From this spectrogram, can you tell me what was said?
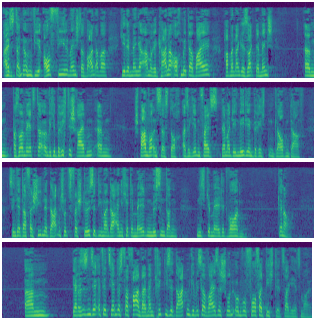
als es dann irgendwie auffiel, Mensch, da waren aber jede Menge Amerikaner auch mit dabei, hat man dann gesagt, der Mensch, ähm, was sollen wir jetzt da irgendwelche Berichte schreiben? Ähm, sparen wir uns das doch. Also jedenfalls, wenn man den Medienberichten glauben darf, sind ja da verschiedene Datenschutzverstöße, die man da eigentlich hätte melden müssen, dann nicht gemeldet worden. Genau. Ähm, ja, das ist ein sehr effizientes Verfahren, weil man kriegt diese Daten gewisserweise schon irgendwo vorverdichtet, sage ich jetzt mal.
